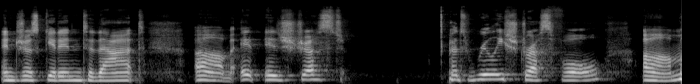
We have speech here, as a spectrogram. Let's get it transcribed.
and just get into that. Um, it is just, it's really stressful. Um,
